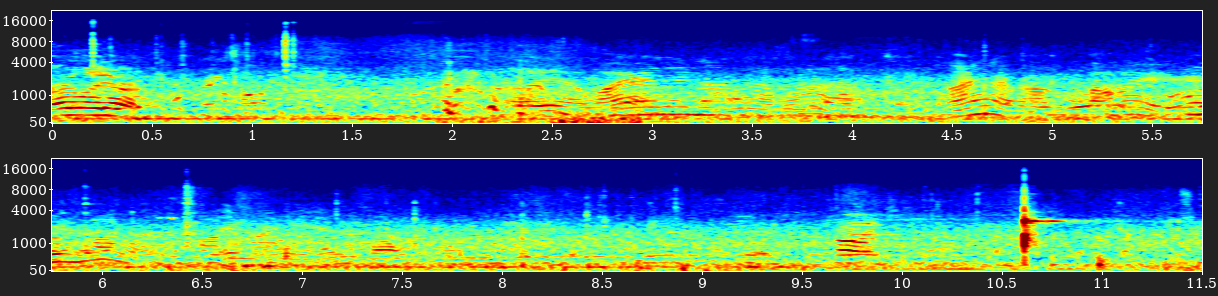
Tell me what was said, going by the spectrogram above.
Earlier. Oh yeah, why are they not that loud? Mine are on fire in my hand. let's go, Brady. I was just gonna do a little hit from Grady.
